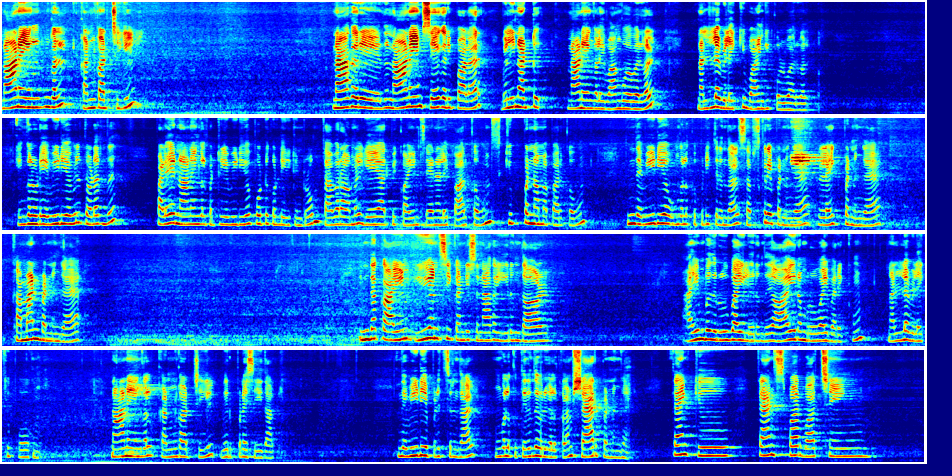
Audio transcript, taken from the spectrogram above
நாணயங்கள் கண்காட்சியில் நாகரி இது நாணயம் சேகரிப்பாளர் வெளிநாட்டு நாணயங்களை வாங்குபவர்கள் நல்ல விலைக்கு வாங்கி கொள்வார்கள். எங்களுடைய வீடியோவில் தொடர்ந்து பழைய நாணயங்கள் பற்றிய வீடியோ போட்டுக்கொண்டிருக்கின்றோம் தவறாமல் ஏஆர்பி காயின் சேனலை பார்க்கவும் ஸ்கிப் பண்ணாமல் பார்க்கவும். இந்த வீடியோ உங்களுக்கு பிடித்திருந்தால் சப்ஸ்கிரைப் பண்ணுங்கள் லைக் பண்ணுங்கள் கமெண்ட் பண்ணுங்கள் இந்த காயின் யூஎன்சி கண்டிஷனாக இருந்தால் ஐம்பது ரூபாயிலிருந்து ஆயிரம் ரூபாய் வரைக்கும் நல்ல விலைக்கு போகும். நாணயங்கள் கண்காட்சியில் விற்பனை செய்தால். இந்த வீடியோ பிடிச்சிருந்தால் உங்களுக்கு தெரிந்தவர்களுக்கெல்லாம் ஷேர் பண்ணுங்கள் தேங்க்யூ தேங்க்ஸ் ஃபார் வாட்சிங்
